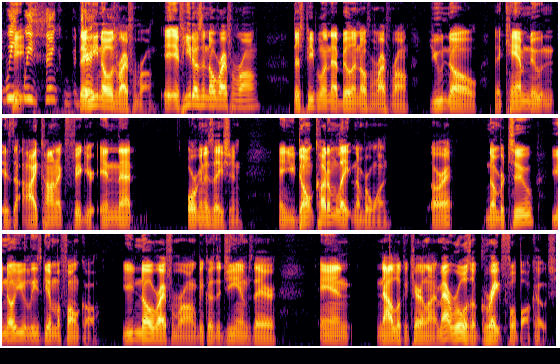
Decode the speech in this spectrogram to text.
he, we think Jay, he knows right from wrong. If he doesn't know right from wrong, there's people in that building know from right from wrong. You know that Cam Newton is the iconic figure in that organization, and you don't cut them late. Number one, all right. Number two, you know you at least give them a phone call. You know right from wrong because the GM's there, and now look at Carolina. Matt Rhule is a great football coach.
